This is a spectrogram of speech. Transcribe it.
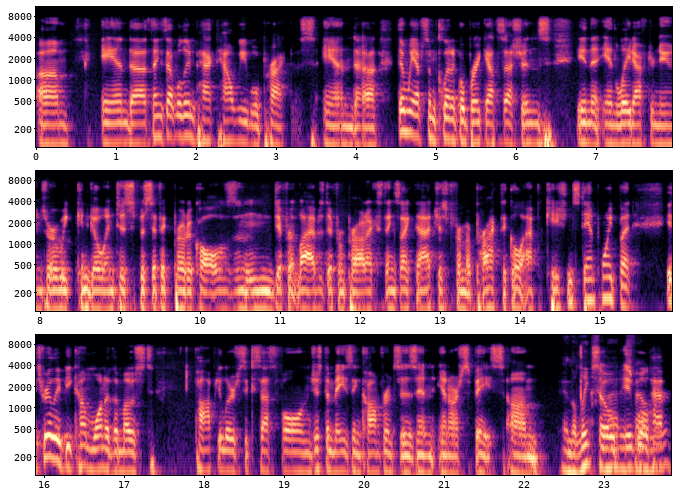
um, and uh, things that will impact how we will practice. And uh, then we have some clinical breakout sessions in the, in late afternoons where we can go into specific protocols and different labs, different products, things like that, just from a practical application standpoint. But it's really become one of the most popular, successful, and just amazing conferences in in our space. Um, and the link so it will have.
